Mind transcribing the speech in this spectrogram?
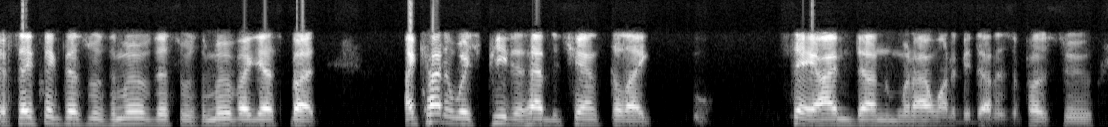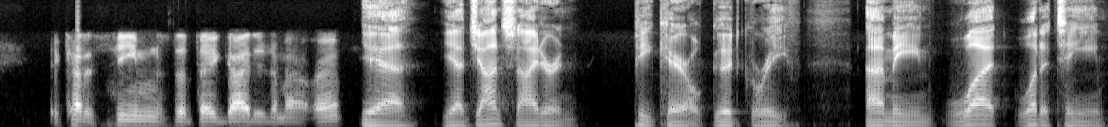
if they think this was the move, this was the move, I guess. But I kind of wish Pete had had the chance to like say I'm done when I want to be done, as opposed to it kind of seems that they guided him out, right? Yeah, yeah. John Schneider and Pete Carroll. Good grief. I mean, what what a team!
